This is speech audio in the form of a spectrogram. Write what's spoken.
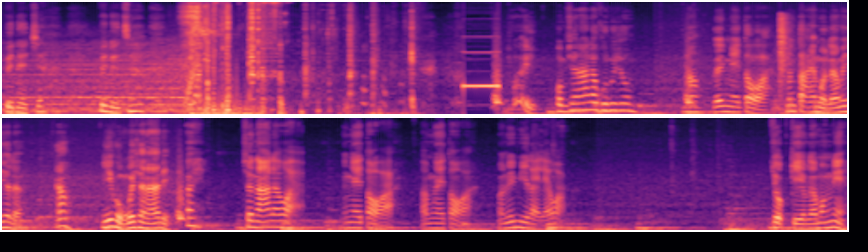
ไปไหนจ๊ะไปไหนจ๊ะเฮ้ย ผมชนะแล้วคุณผู้ชม เอ้าเล่นไงต่ออะ มันตายหมดแล้วไม่ใช่เหรอ เอ้างี้ผมก็ชนะดิเอ้ย ชนะแล้วอะ ยังไงต่ออะทำไงต่ออะ มันไม่มีอะไรแล้วอะ จบเกมแล้วมั้งเนี่ย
